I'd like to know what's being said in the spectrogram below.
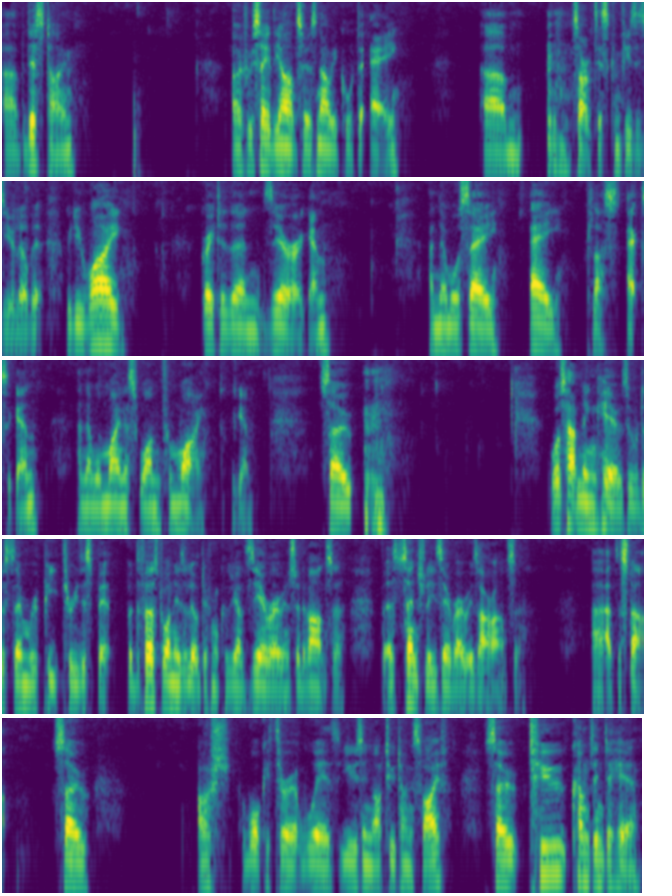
uh, but this time, uh, if we say the answer is now equal to a, um, sorry if this confuses you a little bit, we do y greater than 0 again, and then we'll say a plus x again, and then we'll minus 1 from y again. So what's happening here is it will just then repeat through this bit, but the first one is a little different because we have 0 instead of answer, but essentially 0 is our answer uh, at the start. So I'll walk you through it with using our 2 times 5. So 2 comes into here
